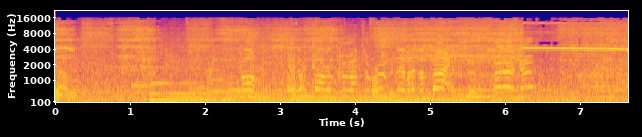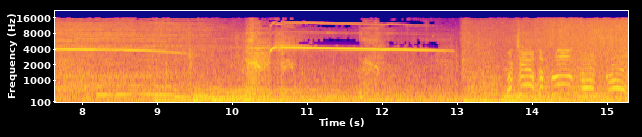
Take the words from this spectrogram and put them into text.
Come on, get the fire crew up to roof level at the back! Right go! Watch out, the floor's going through.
